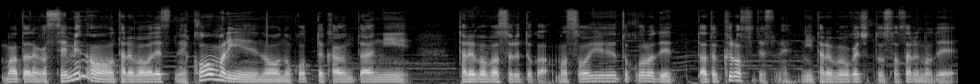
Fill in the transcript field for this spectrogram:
またなんか攻めのタルババですね。コウモリの残ったカウンターにタルババするとか、まあそういうところで、あとクロスですね。にタルババがちょっと刺さるので、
